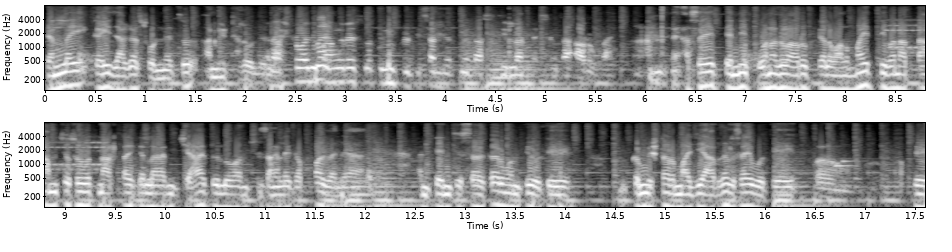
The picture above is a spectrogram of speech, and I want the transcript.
त्यांनाही काही जागा सोडण्याचं आम्ही ठरवलेलं आहे. राष्ट्रवादी काँग्रेसला तुम्ही प्रतिसाद देत नाहीत असं जिल्हाध्यक्षांचा आरोप आहे. नाही, असं आहे त्यांनी कोणाजवळ आरोप केला मला माहीत नाही पण आता आमच्यासोबत नाश्ता केला आम्ही चहा पिलो आमच्या चांगल्या गप्पा झाल्या. आणि त्यांचे सहकार मंत्री होते कमिशनर माजी आर्दळ साहेब होते आपले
